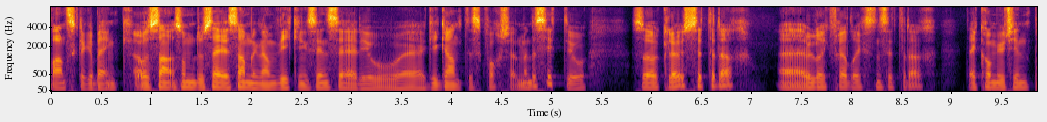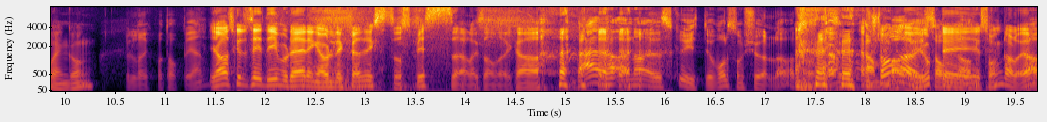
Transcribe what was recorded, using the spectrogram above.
vanskelig benk. Ja. Og som du sier, sammenlignet med Viking sin, så er det jo eh, gigantisk forskjell. Men det sitter jo Så Klaus sitter der. eh, Ulrik Fredriksen sitter der. De kom jo ikke inn på en gang. Ulrik på topp igjen. ja, skulle du si de vurderingene av Ulrik Fredriksen som spiss, Aleksander? Hva Nei, han, skryter jo voldsomt sjøl. Jeg forstår han har gjort det i Sogndal. Ja,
